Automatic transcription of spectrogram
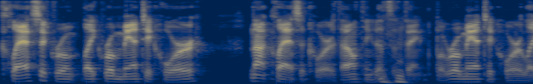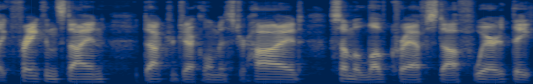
classic rom- like romantic horror, not classic horror. I don't think that's a thing, but romantic horror like Frankenstein, Doctor Jekyll and Mister Hyde, some of Lovecraft stuff where they.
